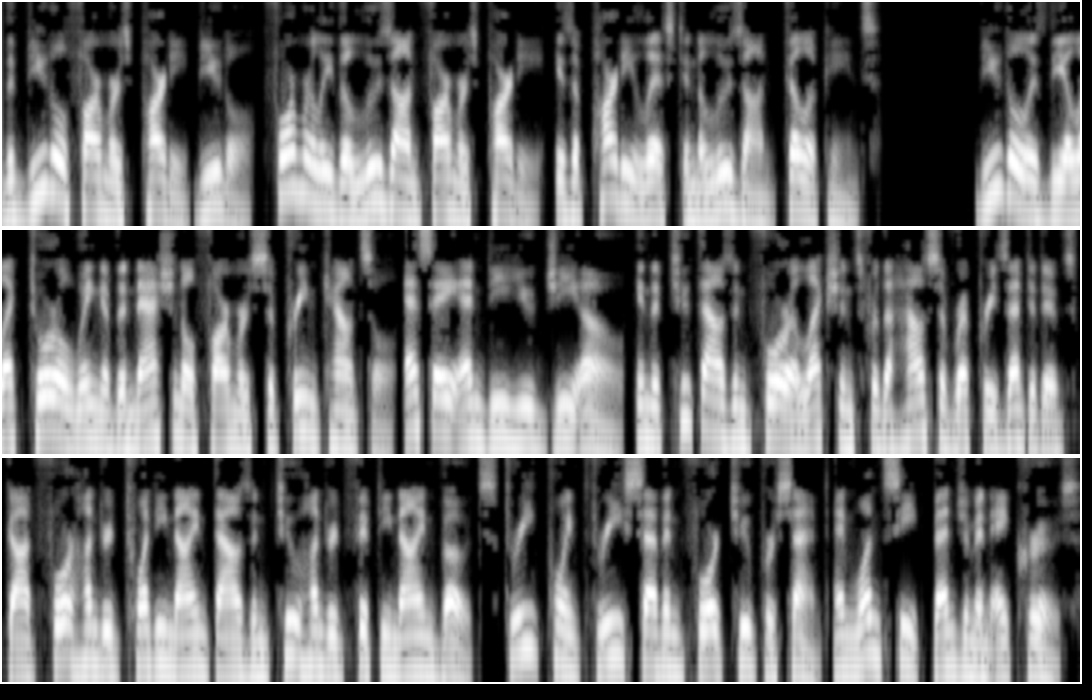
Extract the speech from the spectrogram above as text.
The Butil Farmers Party Butil, formerly the Luzon Farmers Party, is a party list in the Luzon, Philippines. Butil is the electoral wing of the National Farmers Supreme Council SANDUGO. In the 2004 elections for the House of Representatives got 429,259 votes 3.3742% and one seat, Benjamin A. Cruz.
